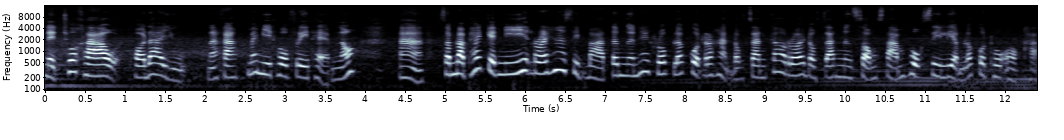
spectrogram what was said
เน็ตชั่วคราวพอได้อยู่ นะคะ ไม่มีโทรฟรีแถมเนาะสำหรับแพ็กเกจนี้ 150 บาท เติมเงินให้ครบ แล้วกดรหัสดอกจัน 900 ดอกจัน 1236 สี่เหลี่ยม แล้วกดโทรออกค่ะ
